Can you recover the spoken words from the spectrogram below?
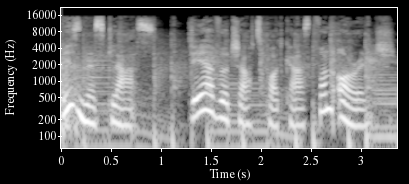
Business Class, der Wirtschaftspodcast von Orange.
